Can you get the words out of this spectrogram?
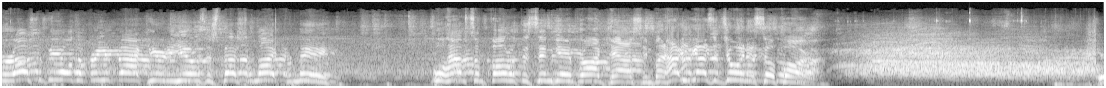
for us to be able to bring it back here to you is a special night for me. We'll have some fun with this in-game broadcasting, but how are you guys enjoying it so far? Do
